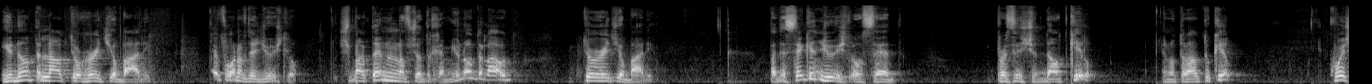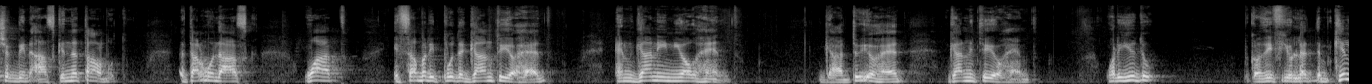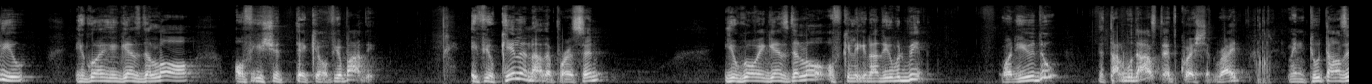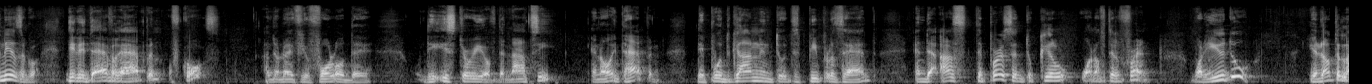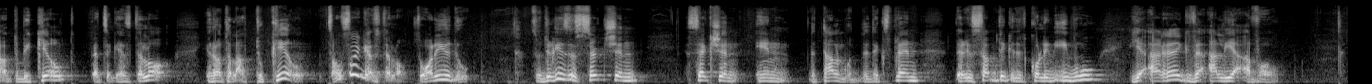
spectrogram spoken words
you're not allowed to hurt your body. That's one of the Jewish law. You're not allowed to hurt your body. But the second Jewish law said person should not kill. You're not allowed to kill. Question being asked in the Talmud. The Talmud asks, what if somebody put a gun to your head and gun in your hand? Gun to your head, gun into your hand. What do you do? Because if you let them kill you, you're going against the law of you should take care of your body. If you kill another person, you go against the law of killing another human being. What do you do? The Talmud asked that question, right? I mean, 2,000 years ago. Did it ever happen? Of course. I don't know if you follow the, the history of the Nazi. You know, it happened. They put gun into the people's head and they asked the person to kill one of their friends. What do you do? You're not allowed to be killed. That's against the law. You're not allowed to kill. It's also against the law. So what do you do? So there is a section section in the Talmud that explain there is something that called in Hebrew Ya'areg ve'al ya'avor.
